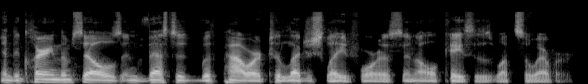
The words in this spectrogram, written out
and declaring themselves invested with power to legislate for us in all cases whatsoever.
